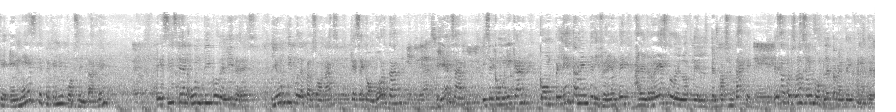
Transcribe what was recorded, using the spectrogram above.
que en este pequeño porcentaje existen un tipo de líderes y un tipo de personas que se comportan, piensan y se comunican completamente diferente al resto del, porcentaje. Estas personas son completamente diferentes.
